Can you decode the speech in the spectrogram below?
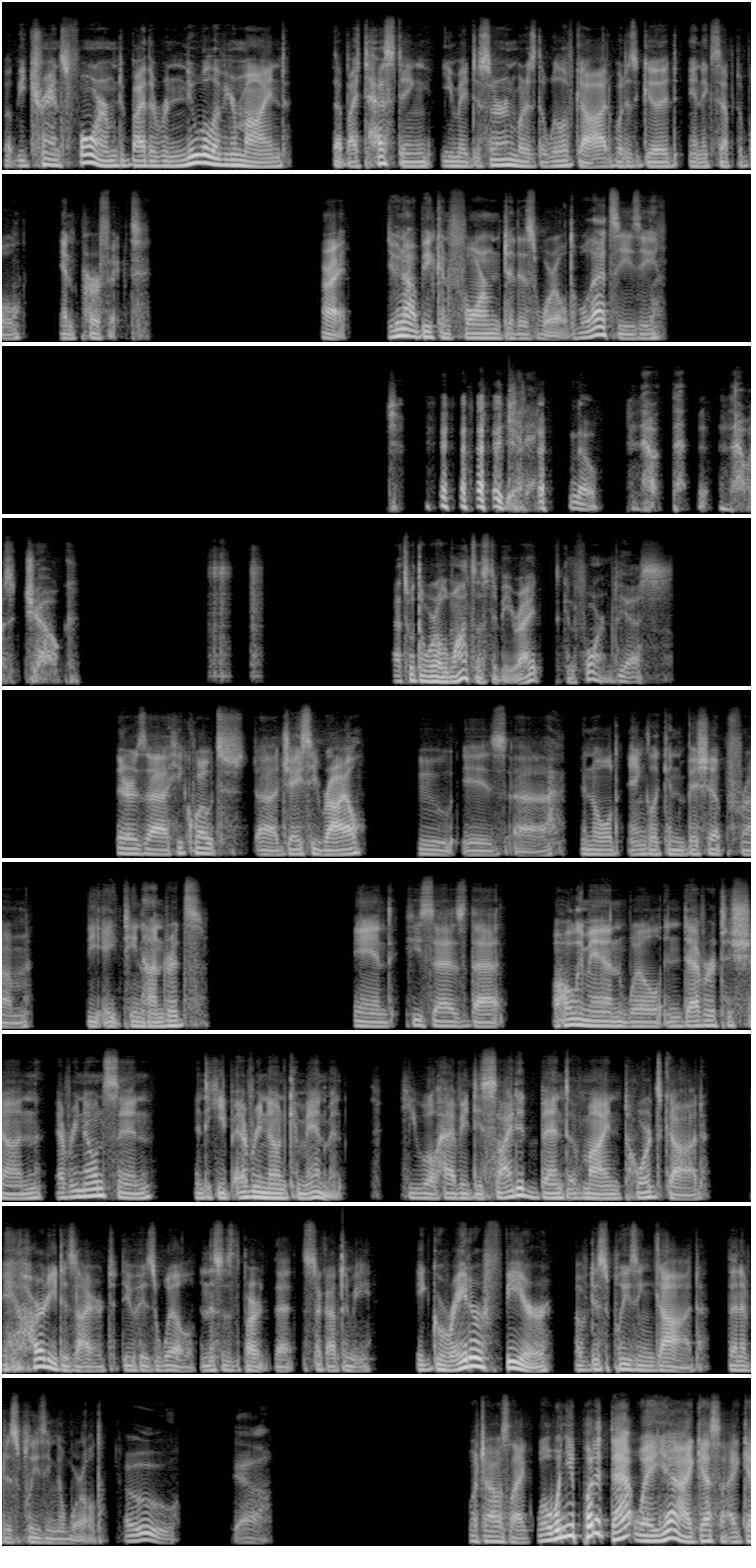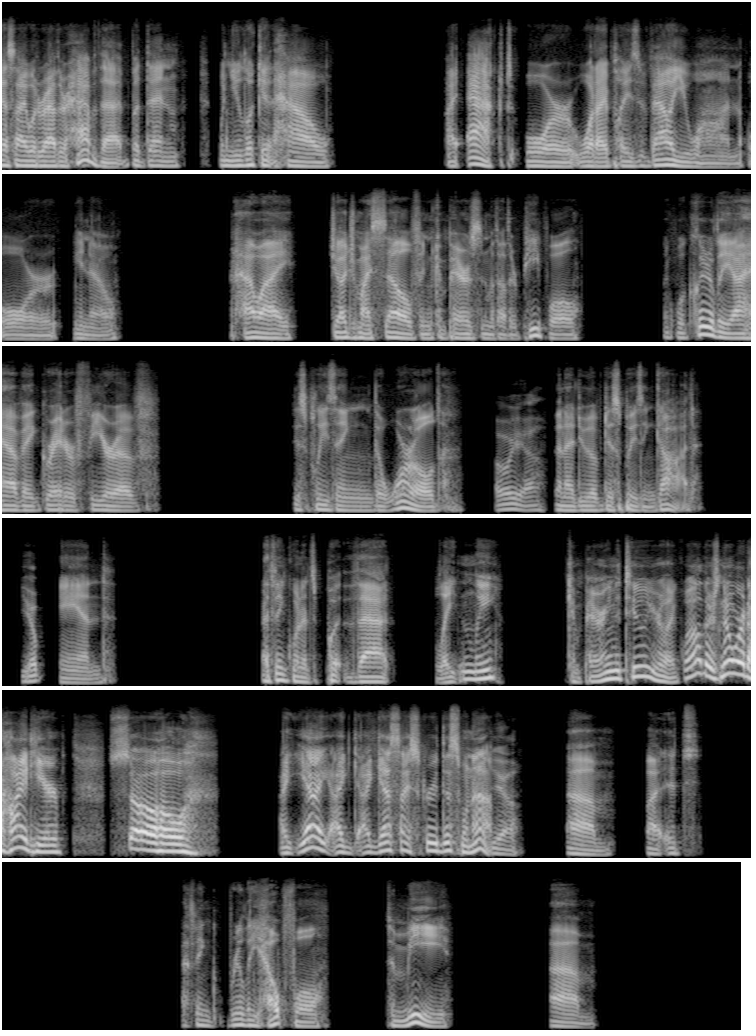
but be transformed by the renewal of your mind, that by testing you may discern what is the will of God, what is good and acceptable and perfect. All right. Do not be conformed to this world. Well, that's easy. yeah. kidding. No. No, that that was a joke. That's what the world wants us to be, right? It's conformed. Yes. There's uh he quotes uh J.C. Ryle, who is uh an old Anglican bishop from the 1800s. And he says that a holy man will endeavor to shun every known sin and to keep every known commandment. He will have a decided bent of mind towards God, a hearty desire to do his will. And this is the part that stuck out to me a greater fear of displeasing God than of displeasing the world. Oh. Yeah. Which I was like, well, when you put it that way, yeah, I guess I guess I would rather have that. But then when you look at how I act or what I place value on or, you know, how I judge myself in comparison with other people, like well, clearly I have a greater fear of displeasing the world Oh yeah. than I do of displeasing God. Yep. And I think when it's put that blatantly, comparing the two, you're like, well, there's nowhere to hide here. So I yeah, I I, guess I screwed this one up. Yeah. Um, but it's I think really helpful to me um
